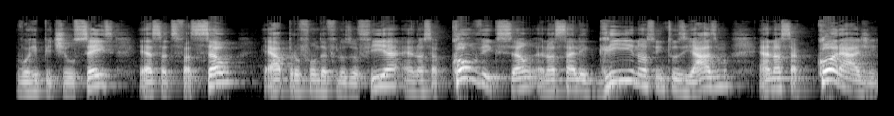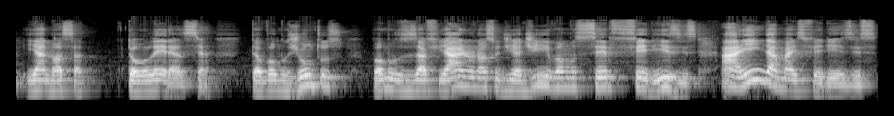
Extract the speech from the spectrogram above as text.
vou repetir os seis, é a satisfação, é a profunda filosofia, é a nossa convicção, é a nossa alegria e nosso entusiasmo, é a nossa coragem e a nossa tolerância. Então vamos juntos, vamos desafiar no nosso dia a dia e vamos ser felizes, ainda mais felizes,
